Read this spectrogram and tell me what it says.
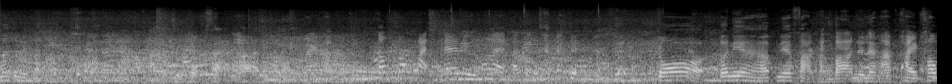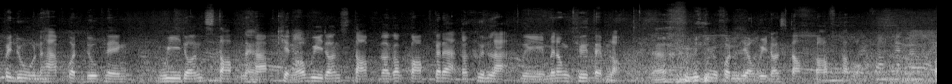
น่าจะมีหกผมว่าถึงหกแสนได้ต้องต้องปัดได้วิวเท่าไหร่คะถึงจะก็ก็เนี่ยครับเนี่ยฝากทางบ้านด้วยนะครับ ใครเข้าไปดูนะครับ กดดูเพลง We Don't Stop นะครับ เขียนว่า We Don't Stop แล้วก็ก๊อปก็ได้ก็ขึ้นละมีไม่ต้องชื่อเต็มหรอก มีคนเดียว We Don't Stop ก๊อปครับผมไป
